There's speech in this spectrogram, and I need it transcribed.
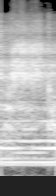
just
